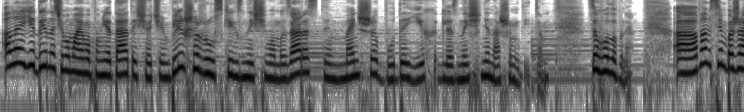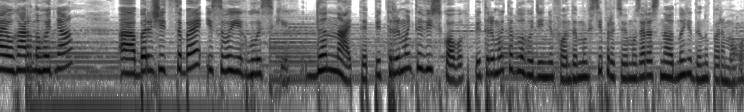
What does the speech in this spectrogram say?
Але єдине, що ми маємо пам'ятати, що чим більше русських знищимо ми зараз, тим менше буде їх для знищення нашим дітям. Це головне. А вам всім бажаю гарного дня. Бережіть себе і своїх близьких. Донатьте, підтримуйте військових, підтримуйте благодійні фонди. Ми всі працюємо зараз на одну єдину перемогу.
